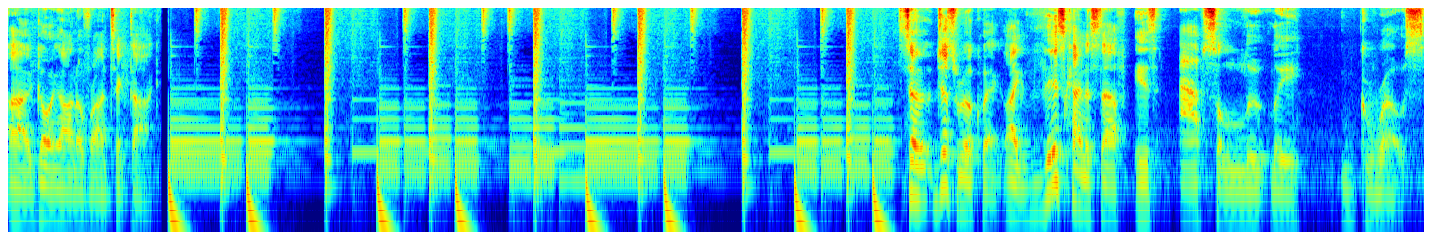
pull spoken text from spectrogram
uh, going on over on TikTok. So just real quick, like this kind of stuff is absolutely gross,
